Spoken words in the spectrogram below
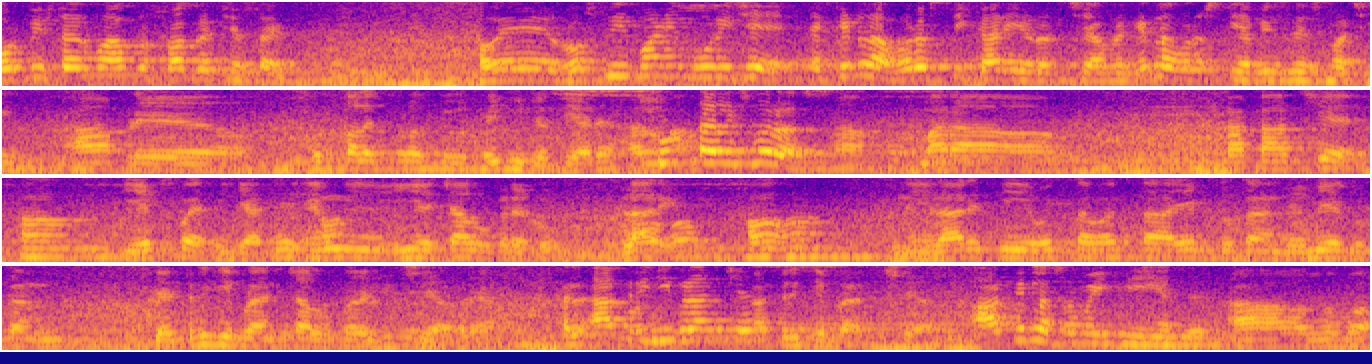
મોરબી સ્ટારમાં આપનું સ્વાગત છે સાહેબ. હવે રોશની પાણીપુરી છે એ કેટલા વર્ષથી કાર્યરત છે? આપણે કેટલા વર્ષથી આ બિઝનેસમાં છીએ? આપણે સુડતાલીસ વર્ષ જેવું થઈ ગયું છે અત્યારે. સુડતાલીસ વર્ષ? મારા કાકા છે એ એક્સપાયર થઈ ગયા છે. એમની એ ચાલુ કરેલું લારી હા હા. અને લારીથી વધતા વધતા એક દુકાન બે દુકાન તે ત્રીજી બ્રાન્ચ ચાલુ કરેલી છે આપણે. એટલે આ ત્રીજી બ્રાન્ચ છે? આ ત્રીજી બ્રાન્ચ છે. આ કેટલા સમયથી અહીંયા છે? આ લગભગ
